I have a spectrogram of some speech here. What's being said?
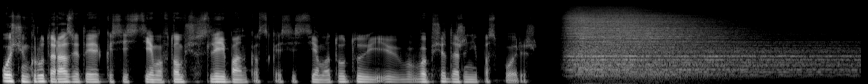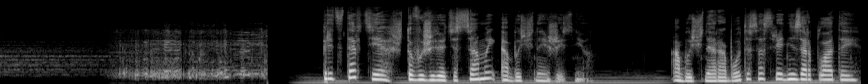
очень круто развита экосистема, в том числе и банковская система. Тут вообще даже не поспоришь. Представьте, что вы живете самой обычной жизнью. Обычная работа со средней зарплатой,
